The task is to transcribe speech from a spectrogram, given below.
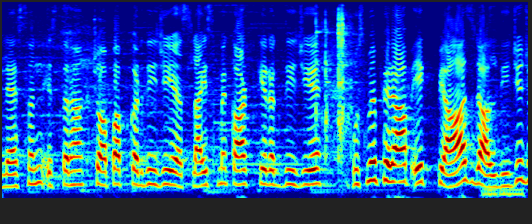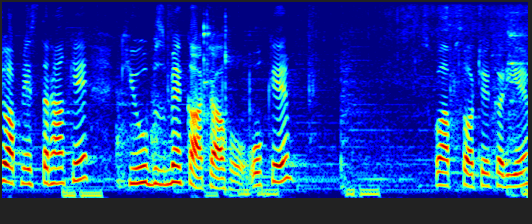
लहसुन, इस तरह चॉप अप कर दीजिए या स्लाइस में काट के रख दीजिए। उसमें फिर आप एक प्याज डाल दीजिए जो आपने इस तरह के क्यूब्स में काटा हो। ओके इसको आप सोटे करिए।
